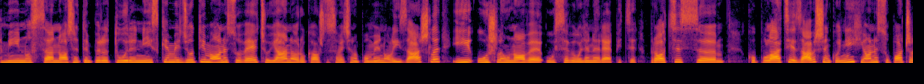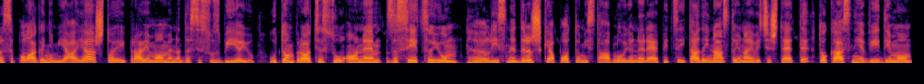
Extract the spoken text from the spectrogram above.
minusa, noćne temperature niske, međutim one su već u januaru, kao što sam već napomenula, izašle i ušle u nove useve uljane repice. Proces kopulacija je završen kod njih i one su počele sa polaganjem jaja, što je i pravi moment da se suzbijaju. U tom procesu one zasecaju e, lisne drške, a potom i stablo uljane repice i tada i nastaju najveće štete. To kasnije vidimo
